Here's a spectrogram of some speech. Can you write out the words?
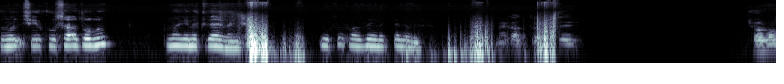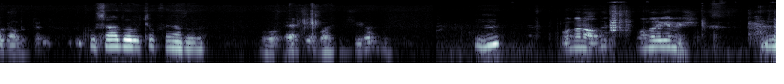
Bunun şeyi kursağı dolu. Buna yemek verme inşallah. Yoksa fazla yemekten ölür. Ekmek attı. İşte çorbalık aldık dün. Kursağı dolu. Çok fena dolu. Bu et mi? Başka bir şey var mı? Hı hı. Ondan aldık. Onları yemiş. Hmm.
